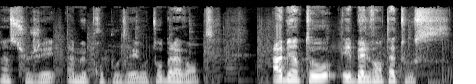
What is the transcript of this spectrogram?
un sujet à me proposer autour de la vente. À bientôt et belle vente à tous.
